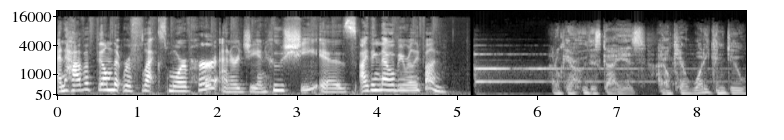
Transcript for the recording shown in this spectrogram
and have a film that reflects more of her energy and who she is. I think that would be really fun. I don't care who this guy is. I don't care what he can do.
